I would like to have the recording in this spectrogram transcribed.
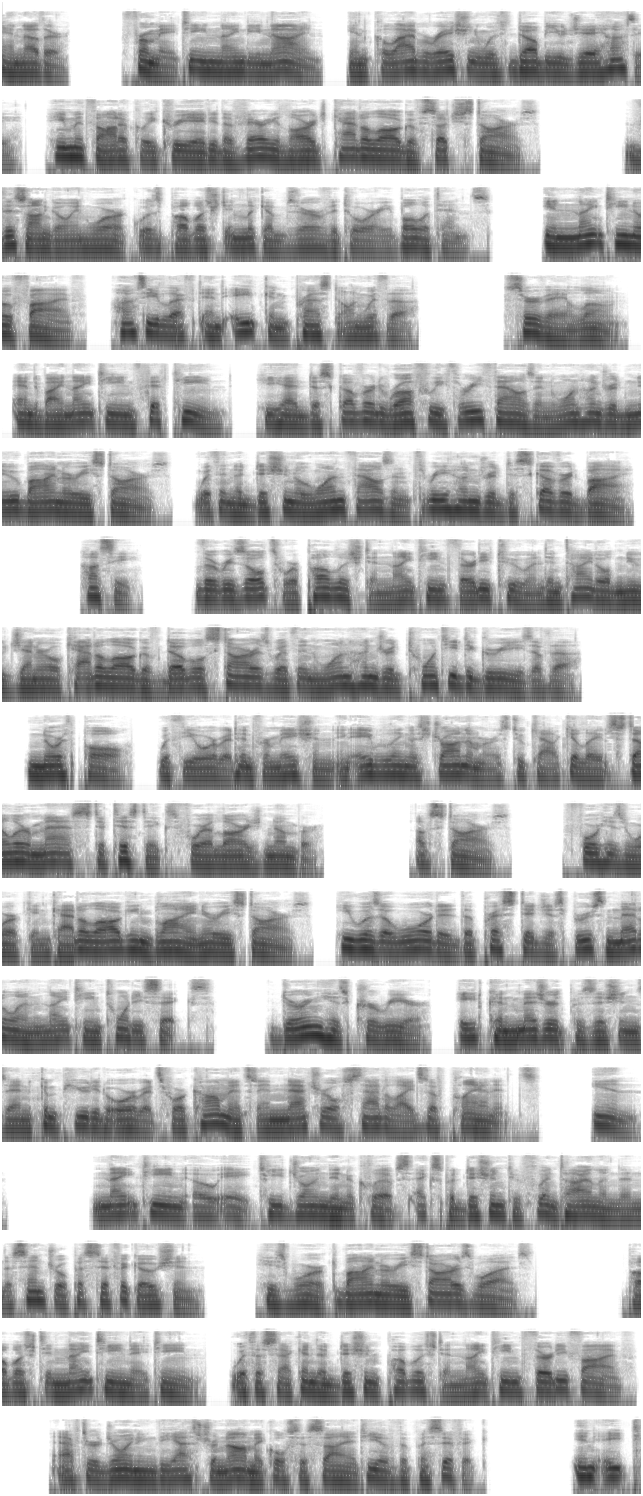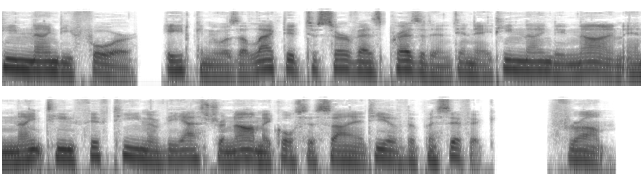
another. From 1899, in collaboration with W. J. Hussey, he methodically created a very large catalog of such stars. This ongoing work was published in Lick Observatory Bulletins. In 1905, Hussey left and Aitken pressed on with the survey alone, and by 1915, he had discovered roughly 3,100 new binary stars, with an additional 1,300 discovered by Hussey. The results were published in 1932 and entitled New General Catalogue of Double Stars Within 120 Degrees of the North Pole with the orbit information enabling astronomers to calculate stellar mass statistics for a large number of stars. For his work in cataloging binary stars, he was awarded the prestigious Bruce Medal in 1926. During his career, Aitken measured positions and computed orbits for comets and natural satellites of planets. In 1908 he joined an eclipse expedition to Flint Island in the central Pacific Ocean. His work Binary Stars was published in 1918, with a second edition published in 1935, after joining the Astronomical Society of the Pacific. In 1894, Aitken was elected to serve as president in 1899 and 1915 of the Astronomical Society of the Pacific. From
